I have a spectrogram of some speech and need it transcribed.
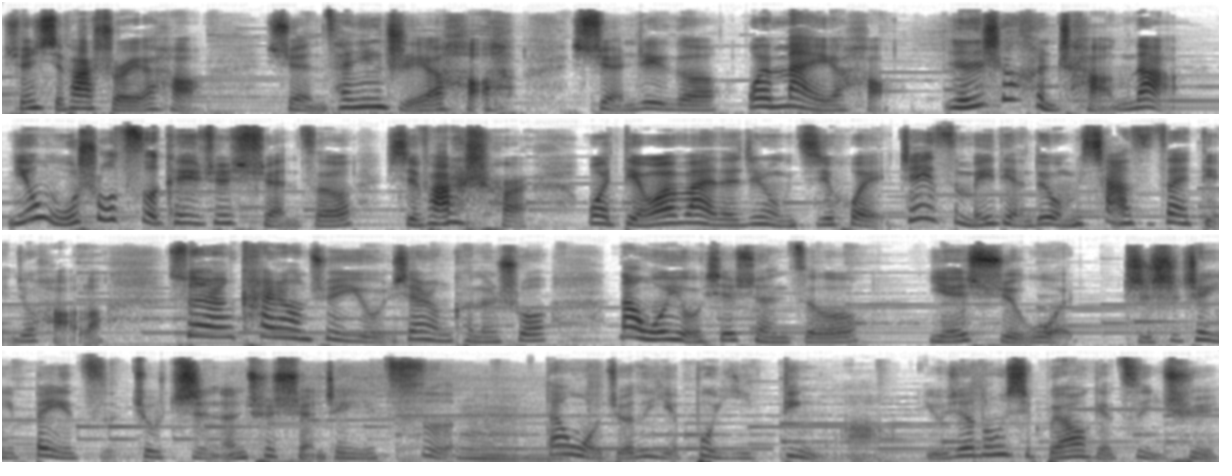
选洗发水也好，选餐巾纸也好，选这个外卖也好，人生很长的，你无数次可以去选择洗发水或点外卖的这种机会。这次没点对，我们下次再点就好了。虽然看上去有些人可能说，那我有些选择，也许我。只是这一辈子就只能去选这一次，嗯，但我觉得也不一定啊。有些东西不要给自己去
